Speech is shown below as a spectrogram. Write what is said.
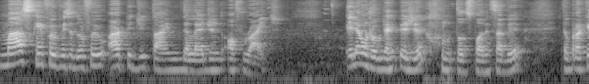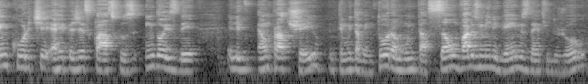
Mas quem foi o vencedor foi o RPG Time The Legend of Wright. Ele é um jogo de RPG, como todos podem saber. Então para quem curte RPGs clássicos em 2D, ele é um prato cheio. Ele tem muita aventura, muita ação, vários minigames dentro do jogo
